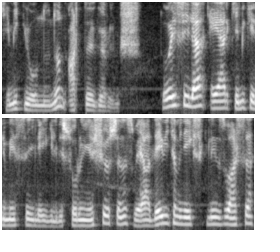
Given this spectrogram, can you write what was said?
kemik yoğunluğunun arttığı görülmüş. Dolayısıyla eğer kemik erimesi ile ilgili bir sorun yaşıyorsanız veya D vitamini eksikliğiniz varsa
